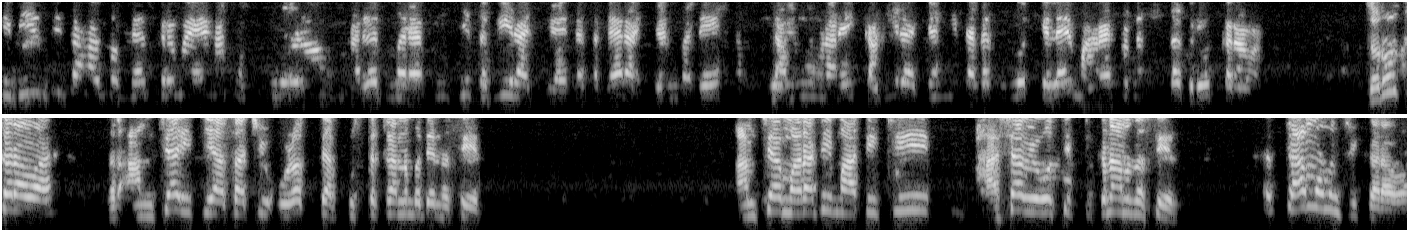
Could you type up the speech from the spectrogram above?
सीबीएसईचा हा जो अभ्यासक्रम आहे हा संपूर्ण भारतभरातील जी सगळी राज्य आहे त्या सगळ्या राज्यांमध्ये लागू होणार आहे काही राज्यांनी त्याला विरोध केलाय महाराष्ट्राने सुद्धा विरोध करावा. जरूर करावा. तर आमच्या इतिहासाची ओळख त्या पुस्तकांमध्ये नसेल. आमच्या मराठी मातीची भाषा व्यवस्थित टिकणार नसेल. तर का म्हणून स्वीकारावा.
